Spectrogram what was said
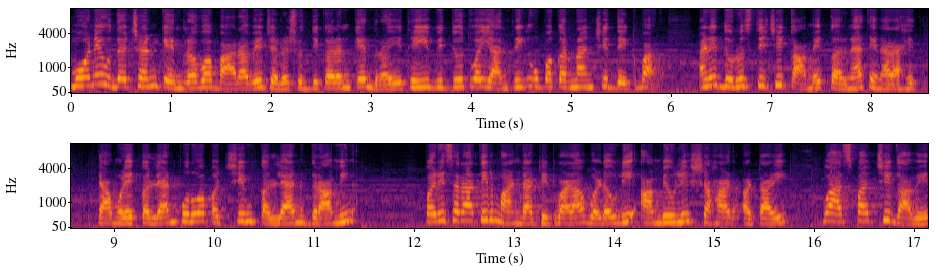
मोने उदचन केंद्र व बारावे जलशुद्धीकरण केंद्र येथेही विद्युत व यांत्रिक उपकरणांची देखभाल आणि दुरुस्तीची कामे करण्यात येणार आहेत. त्यामुळे कल्याण पूर्व पश्चिम कल्याण ग्रामीण परिसरातील मांडा टिटवाळा वडवली आंबिवली शहाड अटाळी व आसपासची गावे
